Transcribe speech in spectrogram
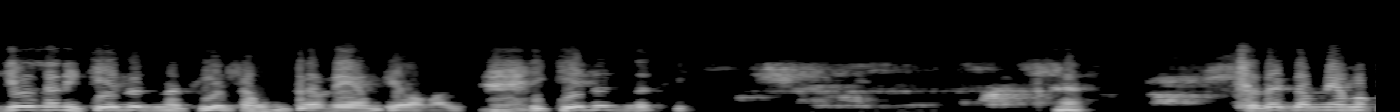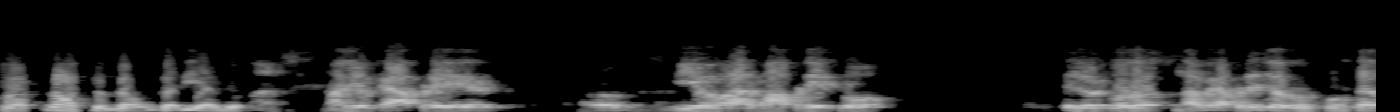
કયો છો ને કેદ જ નથી. એટલે હું તમને એમ કહેવા માંગુ એ કેદ જ નથી. હે. છતાંય તમને એમાં પ્રશ્ન હશે તો હું કરી આપજો માની કે આપણે વ્યવહારમાં આપણે એટલો બધું નથી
